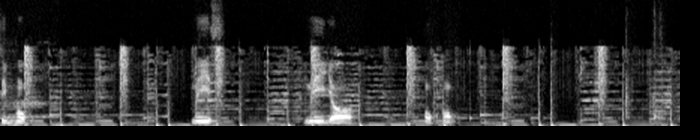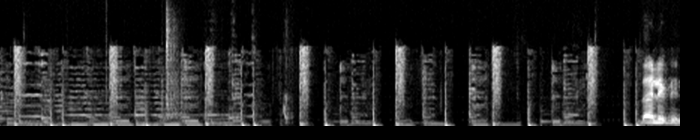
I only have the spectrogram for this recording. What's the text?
สิบหกเมษเมยอหกหกได้เลขเด่น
